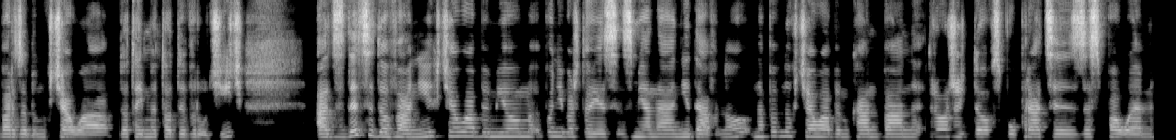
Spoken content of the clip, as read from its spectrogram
bardzo bym chciała do tej metody wrócić a zdecydowanie chciałabym ją, ponieważ to jest zmiana niedawno, na pewno chciałabym Kanban wdrożyć do współpracy z zespołem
